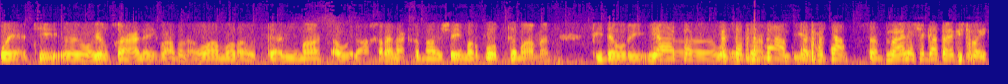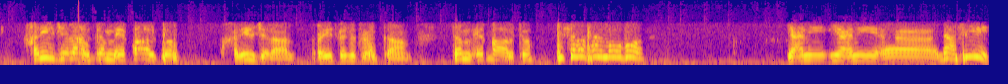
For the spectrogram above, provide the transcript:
ويأتي ويلقى عليه بعض الأوامر أو التعليمات أو إلى آخره، أنا أعتقد هذا شيء مرفوض تماما في دوري يا أستاذ حسام أستاذ حسام. معلش أقاطعك شوي. خليل جلال تم إقالته خليل جلال رئيس لجنة الحكام تم إقالته بسبب هالموضوع. يعني يعني آه لا في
